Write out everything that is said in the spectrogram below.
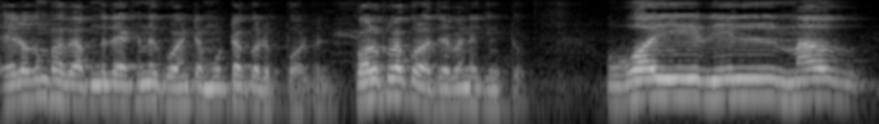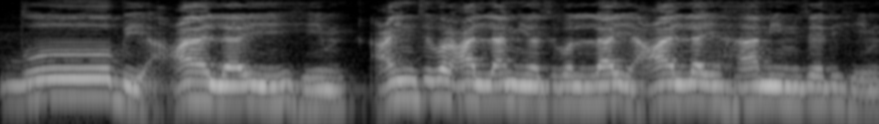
এরকমভাবে আপনারা এখানে গয়নটা মোটা করে পড়বেন। কলকলা করা যাবে না কিন্তু। গয়রিল মাগদুবি আলাইহিম, আইন জবর আল্লাম ইয়াজবর লাই আলাই হামিম জেরহিম,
